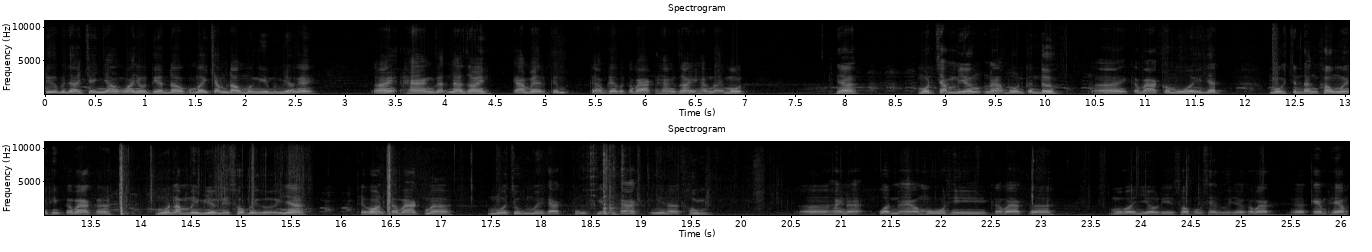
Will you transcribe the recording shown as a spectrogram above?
Chứ bây giờ tranh nhau có bao nhiêu tiền đâu, có mấy trăm đồng một nghìn một miếng này đấy, hàng rất là dày. Cam kết cam kết với các bác, hàng dày, hàng loại một. Nha 100 miếng là 4 cân tư. Đấy, các bác có mua ít nhất mua chân tầng không ấy, thì các bác à, mua 50 miếng thì shop mới gửi nhá. Thế còn các bác mà mua chung với các phụ kiện khác như là thùng uh, hay là quần áo mũ thì các bác uh, mua bao nhiêu thì shop cũng sẽ gửi cho các bác uh, kèm theo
